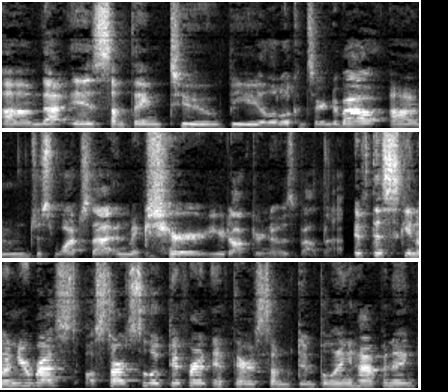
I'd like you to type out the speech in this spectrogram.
um, that is something to be a little concerned about. Um, just watch that and make sure your doctor knows about that. If the skin on your breast starts to look different, if there's some dimpling happening,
